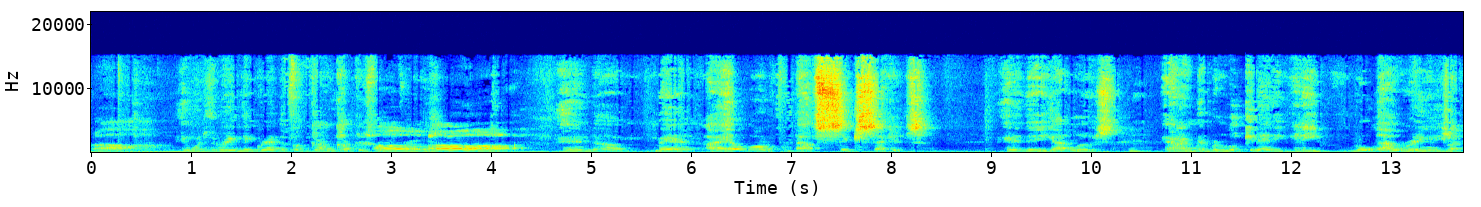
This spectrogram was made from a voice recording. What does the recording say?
Oh. And went to the ring, then grabbed the fucking gun and cut this. Oh. Oh. And um, man, I held on for about six seconds, and then he got loose. And I remember looking at him, and he rolled out of the ring and he's like,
